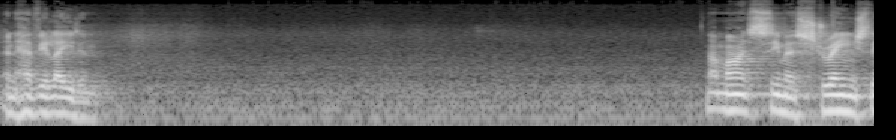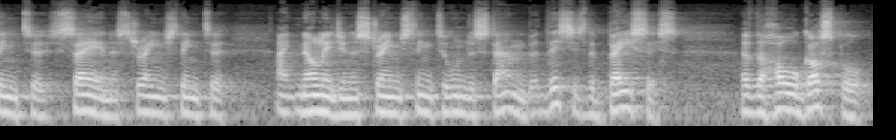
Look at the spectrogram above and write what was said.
and heavy laden. That might seem a strange thing to say and a strange thing to acknowledge and a strange thing to understand, but this is the basis of the whole gospel.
